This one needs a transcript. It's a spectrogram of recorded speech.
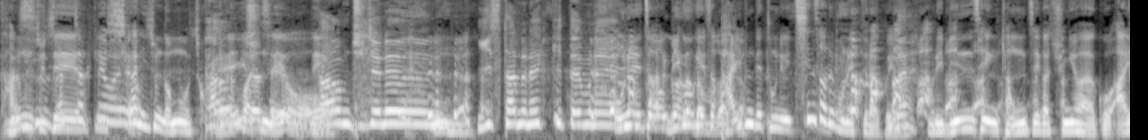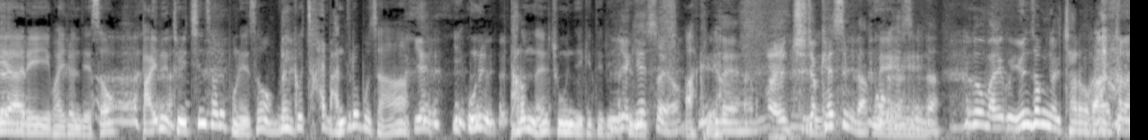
다음 주제 시간이 좀 너무 것 같은데요. 네. 다음 주제는 음. 이스타는 했기 때문에 오늘 저 미국에서 바이든 대통령이 친서를 보냈더라고요. 네. 우리 민생 경제가 중요하고 IRA 네. 관련돼서 바이든 대통령이 친서를 보내서 네. 이거 잘 만들어 보자. 예. 오늘 다뤘나요? 좋은 얘기들이. 얘기했어요. 아, 그래요? 네. 뭐 지적했습니다. 꼭 네. 했습니다. 그거 말고 윤석열차로 가야죠.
